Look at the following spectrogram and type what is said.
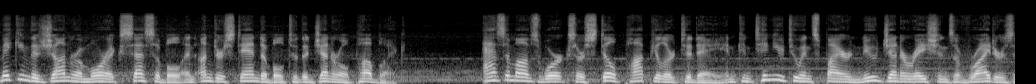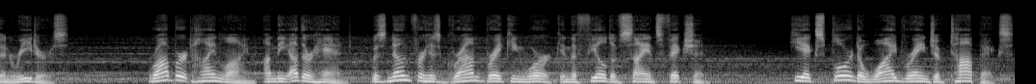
making the genre more accessible and understandable to the general public. Asimov's works are still popular today and continue to inspire new generations of writers and readers. Robert Heinlein, on the other hand, was known for his groundbreaking work in the field of science fiction. He explored a wide range of topics,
